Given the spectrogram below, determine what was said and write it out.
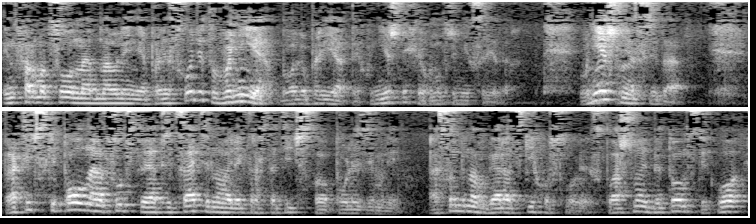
информационное обновление происходит вне благоприятных внешних и внутренних средах. Внешняя среда – практически полное отсутствие отрицательного электростатического поля Земли. Особенно в городских условиях. Сплошной бетон, стекло,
